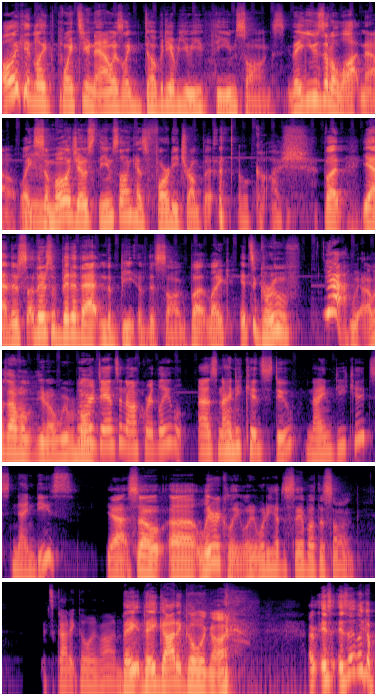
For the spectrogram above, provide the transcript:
All I can like point to now is like WWE theme songs. They use it a lot now. Like Mm. Samoa Joe's theme song has farty trumpet. Oh gosh. But yeah, there's there's a bit of that in the beat of this song. But like it's a groove. Yeah. We, I was having you know we were We both were dancing awkwardly as 90 kids do. 90 kids? 90s? yeah. So uh lyrically, what, what do you have to say about this song? It's got it going on. They they got it going on. is is that like a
